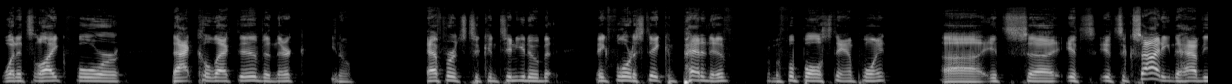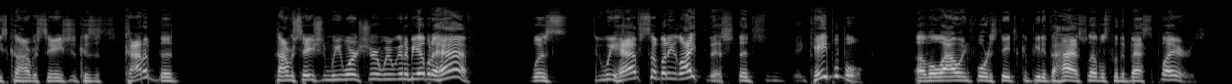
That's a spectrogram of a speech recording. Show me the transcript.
what it's like for that collective and their, you know, efforts to continue to make Florida State competitive from a football standpoint. Uh, it's uh, it's it's exciting to have these conversations because it's kind of the conversation we weren't sure we were going to be able to have. Was do we have somebody like this that's capable of allowing Florida State to compete at the highest levels for the best players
